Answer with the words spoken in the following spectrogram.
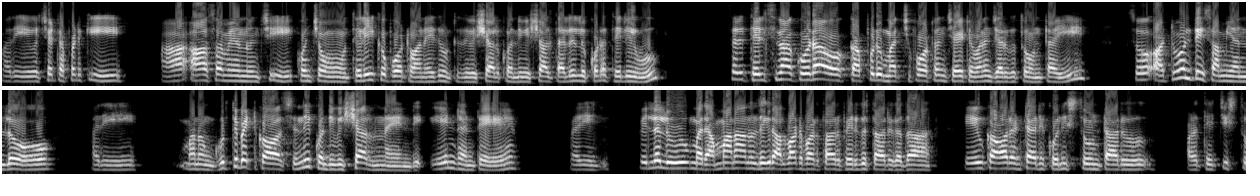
మరి వచ్చేటప్పటికి ఆ ఆ సమయం నుంచి కొంచెం తెలియకపోవటం అనేది ఉంటుంది విషయాలు. కొన్ని విషయాలు తల్లులు కూడా తెలియవు. సరే తెలిసినా కూడా ఒకప్పుడు మర్చిపోవటం చేయటం అనేది జరుగుతూ ఉంటాయి. సో అటువంటి సమయంలో మరి మనం గుర్తుపెట్టుకోవాల్సింది కొన్ని విషయాలు ఉన్నాయండి ఏంటంటే మరి పిల్లలు మరి అమ్మా నాన్నల దగ్గర అలవాటు పడతారు పెరుగుతారు కదా. ఏవి కావాలంటే అని కొనిస్తూ ఉంటారు వాళ్ళు తెచ్చిస్తూ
